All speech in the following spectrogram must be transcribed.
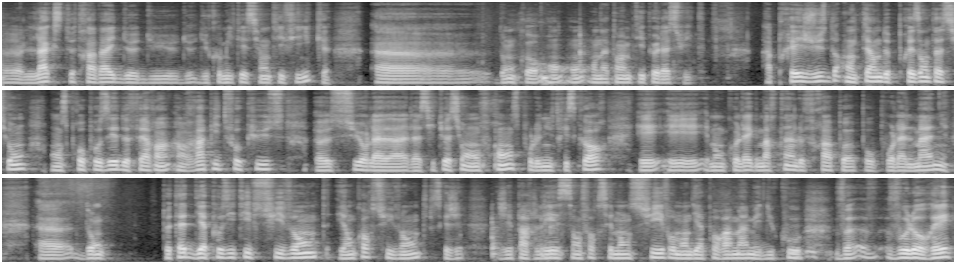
euh, l'axe de travail du, comité scientifique. donc on, attend un petit peu la suite. Après, juste en termes de présentation, on se proposait de faire un, rapide focus sur la, situation en France pour le Nutri-Score et, mon collègue Martin le fera pour, l'Allemagne. donc, peut-être diapositive suivante et encore suivante, parce que j'ai parlé sans forcément suivre mon diaporama, mais du coup, vous, l'aurez.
